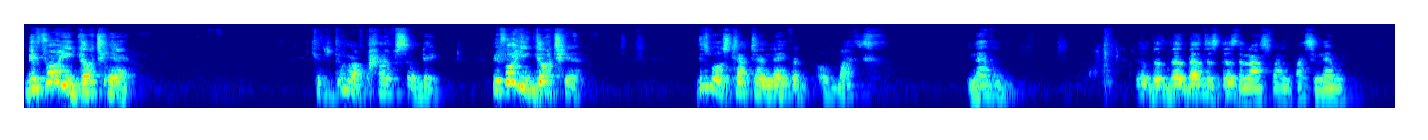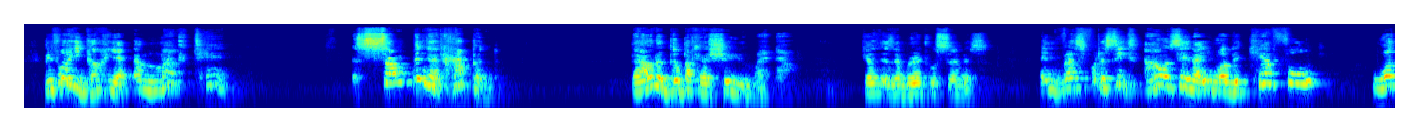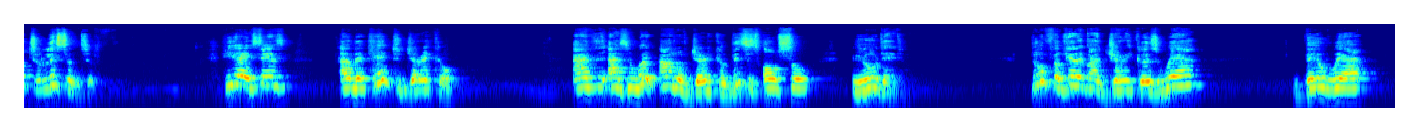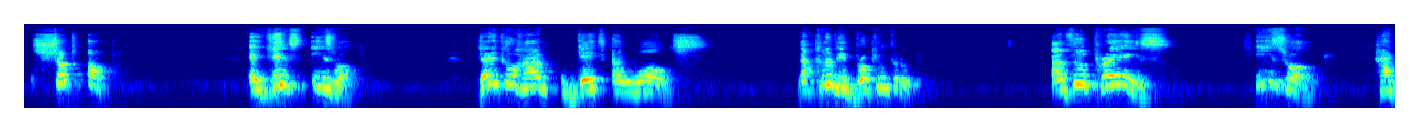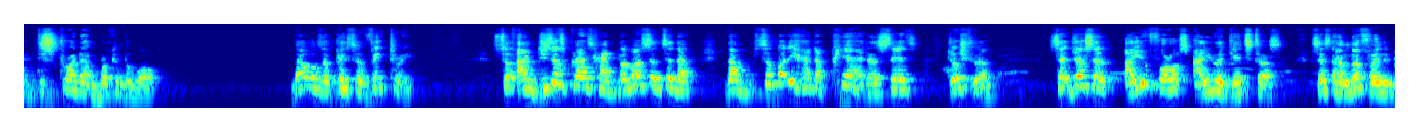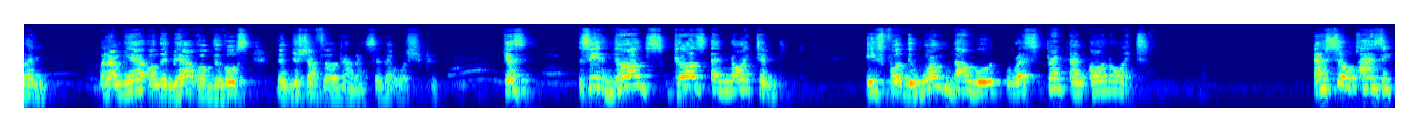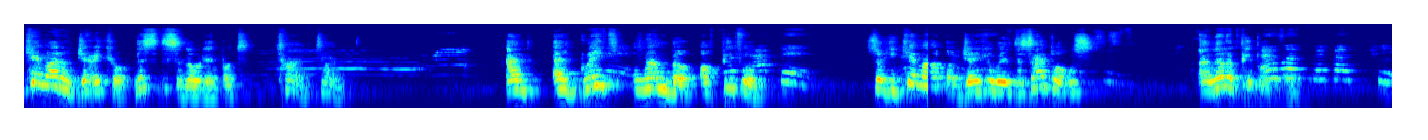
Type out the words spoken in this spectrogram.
Before he got here, because we're talking about Palm Sunday. Before he got here, this was chapter 11 of Mark 11. Th- th- th- That is, this is the last one, verse 11. Before he got here, in Mark 10, something had happened that I want to go back and show you right now because it's a miracle service. In verse 46, I would say that you must be careful what you listen to. Here it says, and they came to Jericho. And as he went out of Jericho, this is also loaded. Don't forget about Jericho, is where they were shut up against Israel. Jericho had gates and walls that couldn't be broken through. And through praise, Israel had destroyed and broken the wall. That was a place of victory. So, and Jesus Christ had, the said, said that, that somebody had appeared and says, Joshua, said, said, are you for us? Are you against us? Says, I'm not for anybody, but I'm here on the behalf of the host. Then Joshua fell down and said, I worship you. Because, see, God's, God's anointed is for the one that will respect and honor it. And so as he came out of Jericho, this, this is loaded, but time, time. And a great number of people. So he came out of Jericho with disciples, a lot of people.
